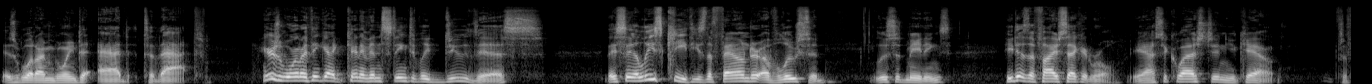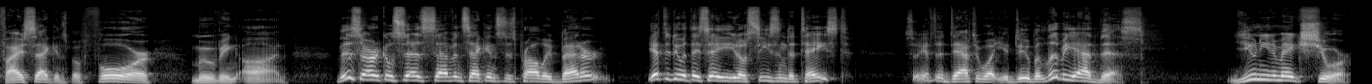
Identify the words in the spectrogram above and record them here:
is what I'm going to add to that. Here's one I think I kind of instinctively do this. They say Elise Keith, he's the founder of Lucid, Lucid Meetings. He does a five second rule. You ask a question, you count. So five seconds before moving on. This article says seven seconds is probably better. You have to do what they say, you know, season to taste. So you have to adapt to what you do. But let me add this you need to make sure,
